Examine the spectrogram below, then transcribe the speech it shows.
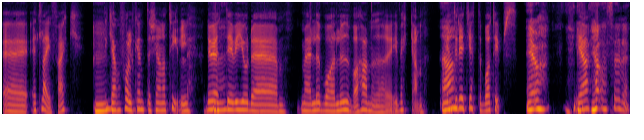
eh, ett lifehack. Mm. Det kanske folk inte känner till. Du vet Nej. det vi gjorde med våra luvor här nu i veckan. Är Ja. inte det ett jättebra tips? Ja, Ja. ja så är det.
